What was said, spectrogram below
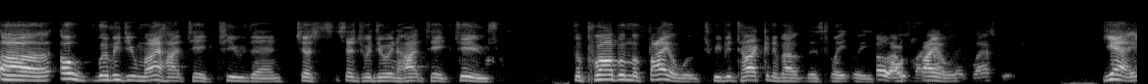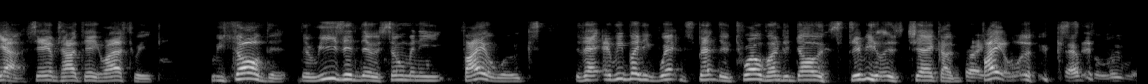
Uh oh, let me do my hot take two then. Just since we're doing hot take twos, the problem of fireworks. We've been talking about this lately. Oh, that was my fireworks. last week. Yeah, yeah. Sam's hot take last week. We solved it. The reason there's so many fireworks is that everybody went and spent their twelve hundred dollars stimulus check on Right. fireworks. Absolutely.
